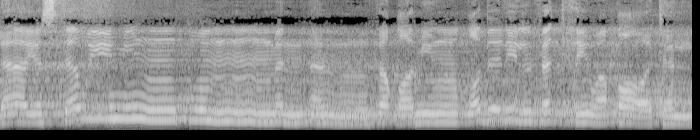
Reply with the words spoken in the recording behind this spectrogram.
لا يستوي منكم من أنفق من قبل الفتح وقاتل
